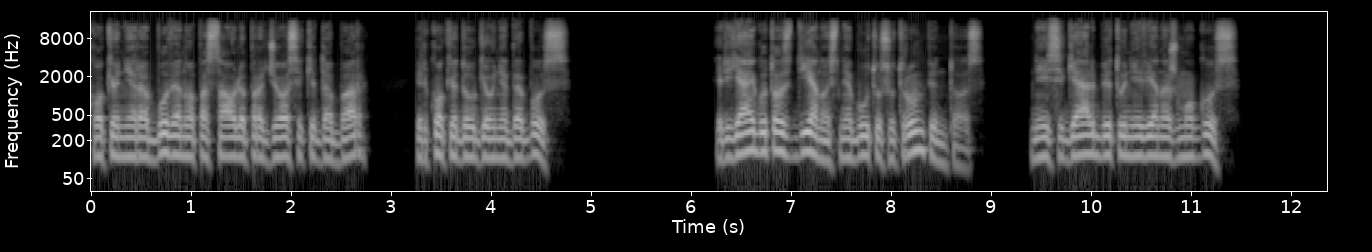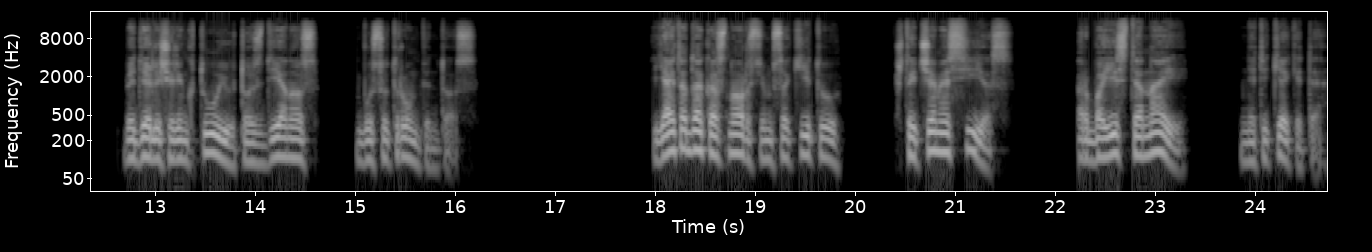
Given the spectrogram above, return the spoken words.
kokio nėra buvę nuo pasaulio pradžios iki dabar ir kokio daugiau nebebus. Ir jeigu tos dienos nebūtų sutrumpintos, neįsigelbėtų ne vienas žmogus, bet dėl išrinktųjų tos dienos bus sutrumpintos. Jei tada kas nors jums sakytų, štai čia mesijas, arba jis tenai, netikėkite.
